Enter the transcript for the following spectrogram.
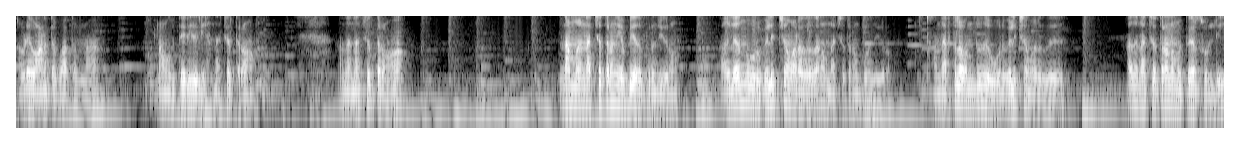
அப்படியே வானத்தை பார்த்தோம்னா நமக்கு தெரியுது இல்லையா நட்சத்திரம். அந்த நட்சத்திரம் நம்ம நட்சத்திரம்னு எப்படி அதை புரிஞ்சுக்கிறோம்? அதுலேருந்து ஒரு வெளிச்சம் வர்றதை தான் நம்ம நட்சத்திரம் புரிஞ்சுக்கிறோம். அந்த இடத்துல வந்து ஒரு வெளிச்சம் வருது. அது நட்சத்திரம் நம்ம பேர் சொல்லி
